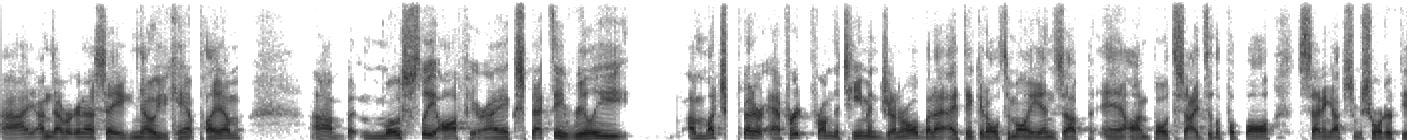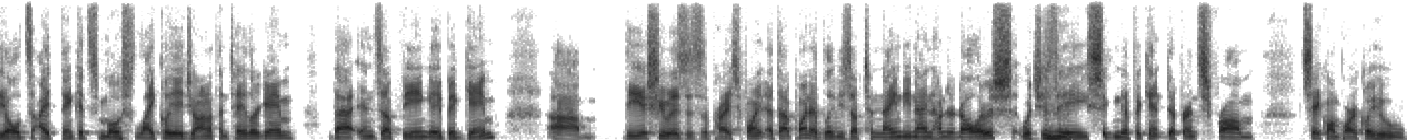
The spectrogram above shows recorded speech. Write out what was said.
Uh, I'm never going to say no, you can't play him um, but mostly off here. I expect a really a much better effort from the team in general, but I, I think it ultimately ends up in, on both sides of the football, setting up some shorter fields. I think it's most likely a Jonathan Taylor game that ends up being a big game. Um, the issue is is the price point at that point. I believe he's up to ninety nine hundred dollars, which is mm-hmm. a significant difference from Saquon Barkley, who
